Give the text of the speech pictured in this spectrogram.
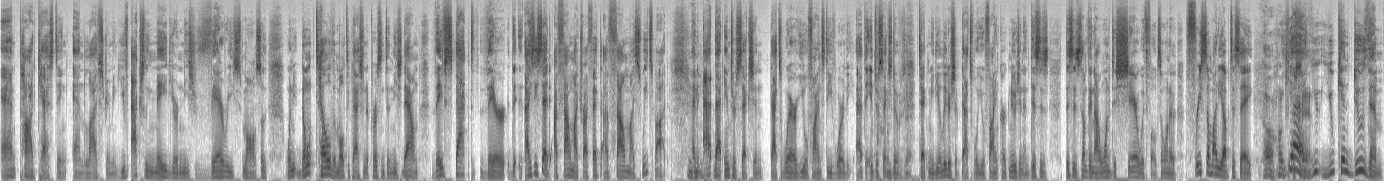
and podcasting and live streaming. You've actually made your niche very small. So when you don't tell the multi-passionate person to niche down, they've stacked their as he said, I found my trifecta, I've found my sweet spot. Mm-hmm. And at that intersection, that's where you'll find Steve Worthy. At the intersection 100%. of tech media leadership, that's where you'll find Kirk Nugent. And this is this is something I wanted to share with folks. I want to free somebody up to say, oh, 100%. yeah, you you can do them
